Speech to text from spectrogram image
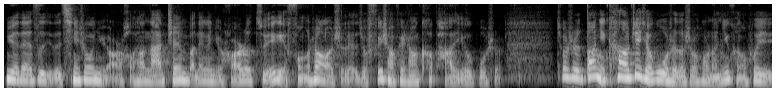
虐待自己的亲生女儿，好像拿针把那个女孩的嘴给缝上了之类的，就非常非常可怕的一个故事。就是当你看到这些故事的时候呢，你可能会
